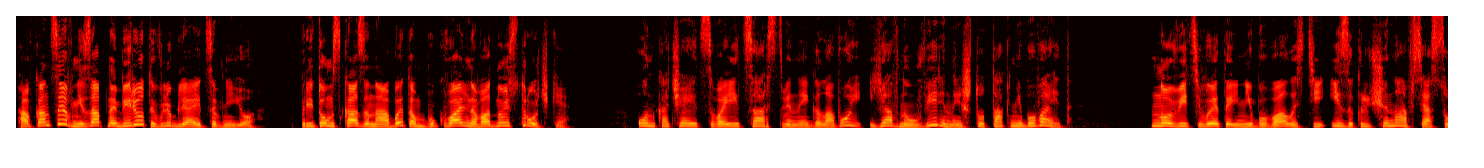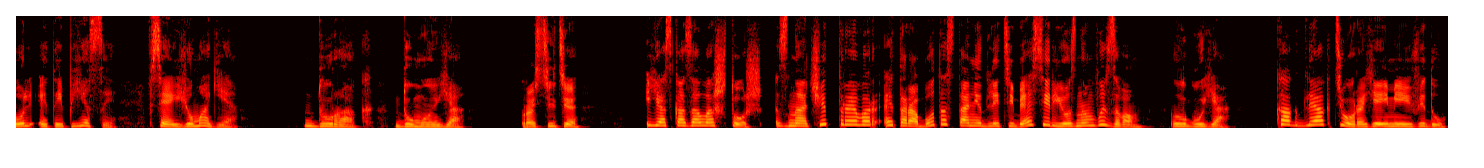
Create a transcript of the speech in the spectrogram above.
А в конце внезапно берет и влюбляется в нее. Притом сказано об этом буквально в одной строчке. Он качает своей царственной головой, явно уверенный, что так не бывает. Но ведь в этой небывалости и заключена вся соль этой пьесы, вся ее магия. Дурак, думаю я. Простите. Я сказала, что ж, значит, Тревор, эта работа станет для тебя серьезным вызовом. Лгу я. Как для актера, я имею в виду.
